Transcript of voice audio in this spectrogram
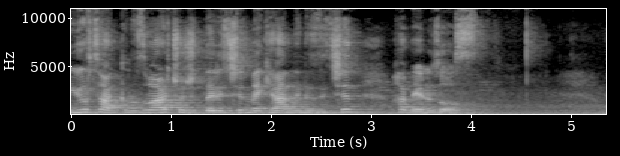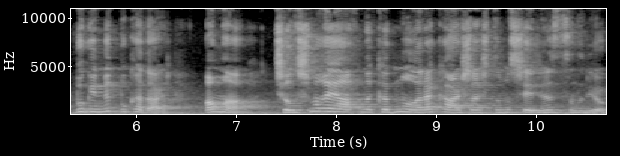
yurt hakkınız var çocuklar için ve kendiniz için haberiniz olsun. Bugünlük bu kadar. Ama çalışma hayatında kadın olarak karşılaştığımız şeylerin sınırı yok.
